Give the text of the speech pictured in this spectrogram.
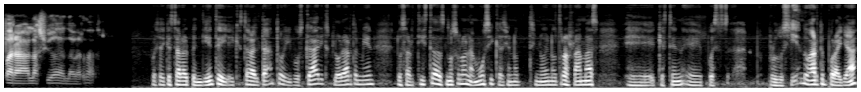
para la ciudad, la verdad pues hay que estar al pendiente y hay que estar al tanto y buscar y explorar también los artistas, no solo en la música, sino, sino en otras ramas eh, que estén eh, pues produciendo arte por allá.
